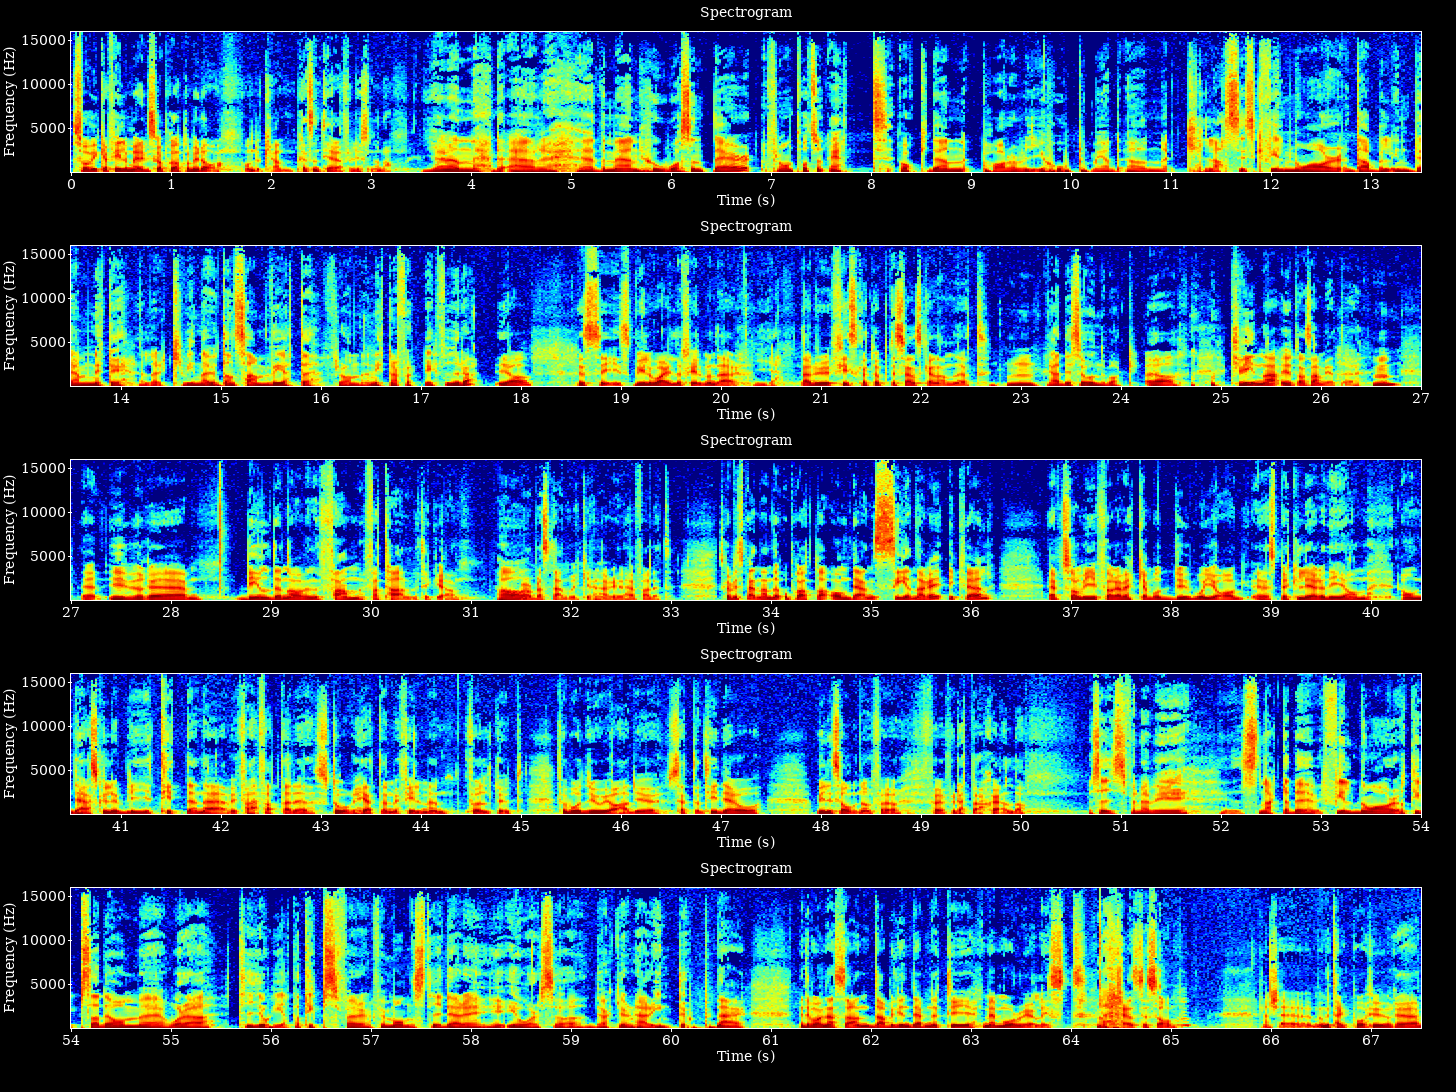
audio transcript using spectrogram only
Så vilka filmer är det vi ska prata om idag? Om du kan presentera för lyssnarna. Jajamän, det är uh, The Man Who Wasn't There från 2001 och den parar vi ihop med en klassisk film noir, Double Indemnity, eller Kvinna utan samvete från 1944. Ja, precis. Bill Wilder-filmen där. Ja. Där du fiskat upp det svenska namnet. Mm, ja, det är så underbart. Ja, Kvinna utan samvete. Mm. Uh, ur uh, bilden av en femme fatale, tycker jag. Ja. Barbara Stanwyck här i det här fallet. Det ska bli spännande att prata om den senare ikväll. Eftersom vi förra veckan, både du och jag, eh, spekulerade i om, om det här skulle bli titeln när vi fattade storheten med filmen fullt ut. För både du och jag hade ju sett den tidigare och ville se om den för, för, för detta skäl. Då. Precis, för när vi snackade film noir och tipsade om eh, våra tio heta tips för, för Måns tidigare i, i, år så dök ju den här inte upp. Nej, men det var nästan Double Indemnity Memorialist, känns det som. Kanske med tanke på hur eh,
